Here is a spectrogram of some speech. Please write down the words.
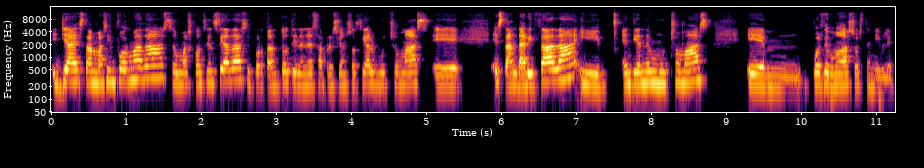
ya están más informadas, son más concienciadas y por tanto tienen esa presión social mucho más eh, estandarizada y entienden mucho más em, pues de moda sostenible.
